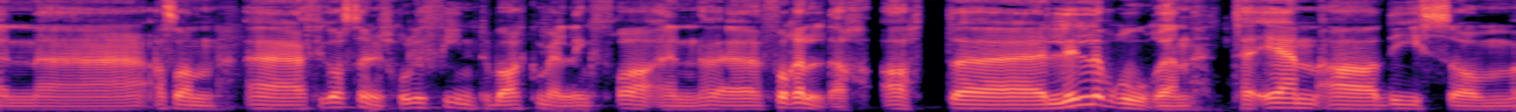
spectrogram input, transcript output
en uh, altså, Jeg fikk også en utrolig fin tilbakemelding fra en forelder at lillebroren til en av de som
